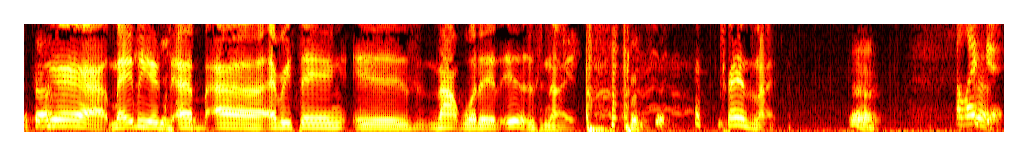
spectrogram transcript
Okay. yeah, maybe it's uh, uh, everything is not what it is night. Trans night. Yeah. I like Yeah. it.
